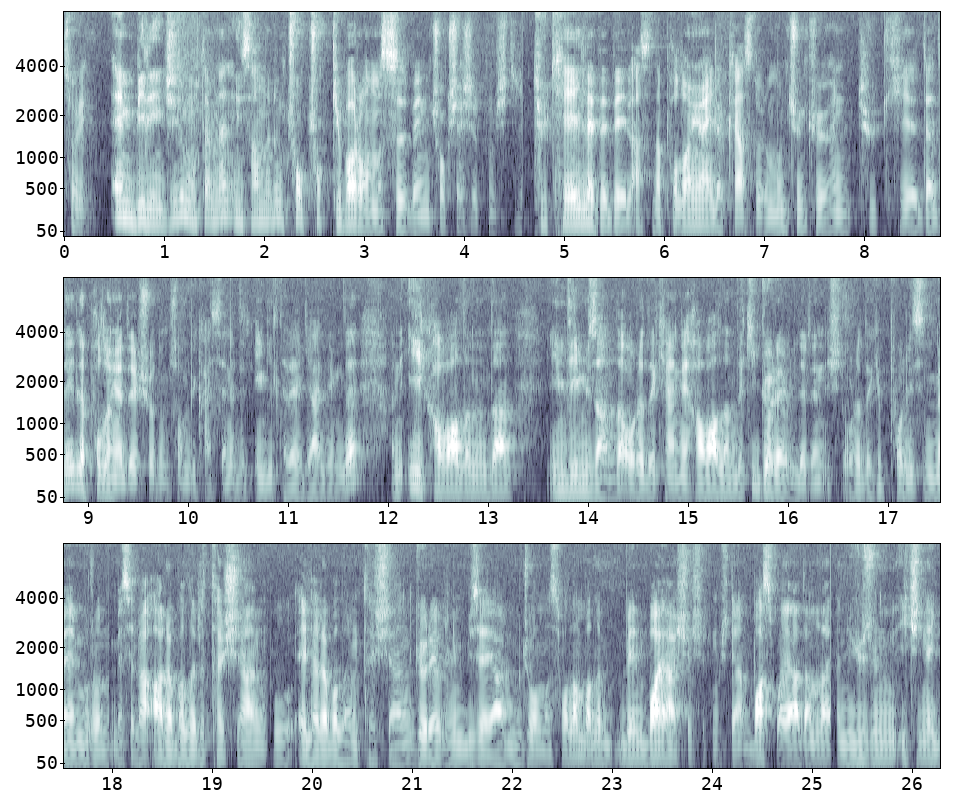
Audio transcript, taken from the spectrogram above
Sorry. En birincili muhtemelen insanların çok çok kibar olması beni çok şaşırtmıştır. Türkiye ile de değil aslında Polonya ile kıyaslıyorum bunu çünkü hani Türkiye'de değil de Polonya'da yaşıyordum son birkaç senedir İngiltere'ye geldiğimde. Hani ilk havaalanından indiğimiz anda oradaki hani havaalanındaki görevlilerin işte oradaki polisin memurun mesela arabaları taşıyan bu el arabalarını taşıyan görevlinin bize yardımcı olması falan bana beni bayağı şaşırtmıştı. Yani basbayağı adamlar hani yüzünün içine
